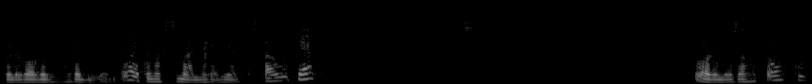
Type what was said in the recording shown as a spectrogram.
кольоровий градієнт. Давайте максимальний градієнт поставимо 5. Створимо заготовку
